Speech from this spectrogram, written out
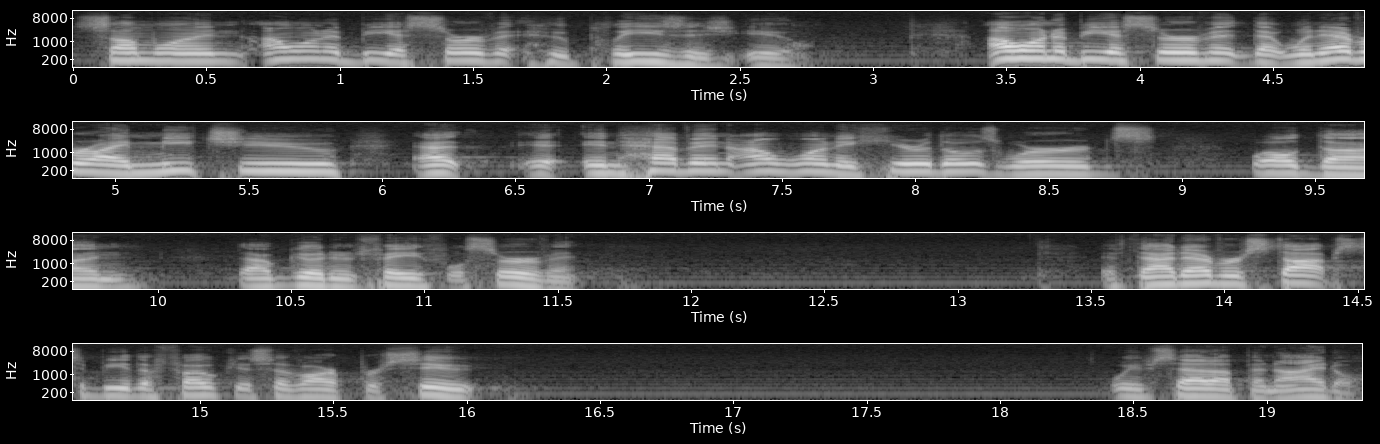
someone, I want to be a servant who pleases you. I want to be a servant that whenever I meet you at, in heaven, I want to hear those words, Well done, thou good and faithful servant. If that ever stops to be the focus of our pursuit, we've set up an idol.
